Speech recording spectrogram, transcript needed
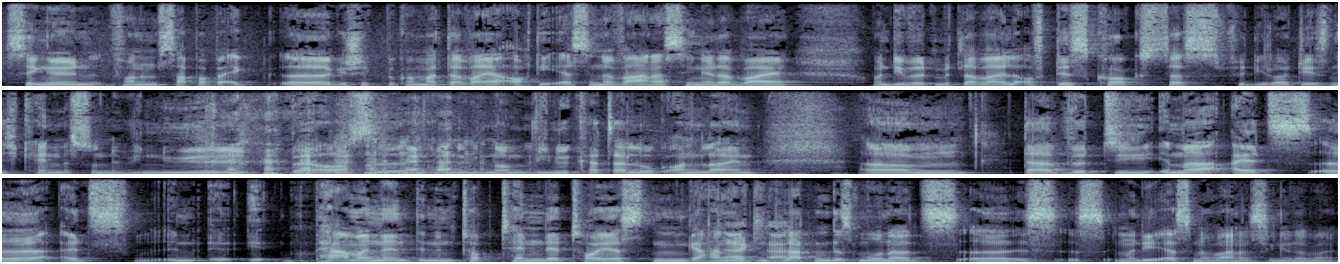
Single von einem Sub-Pop äh, geschickt bekommen hat. Da war ja auch die erste Nirvana-Single dabei und die wird mittlerweile auf Discogs, das für die Leute, die es nicht kennen, ist so eine Vinylbörse im Grunde genommen, Vinylkatalog online. Ähm, da wird die immer als, äh, als in, äh, permanent in den Top 10 der teuersten gehandelten Ja. Platten des Monats äh, ist, ist immer die erste Nirvana-Single dabei.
